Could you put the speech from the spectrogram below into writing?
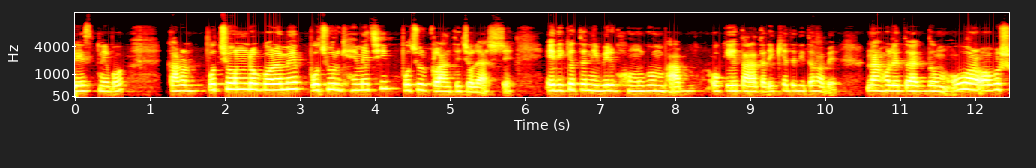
রেস্ট নেব। কারণ প্রচণ্ড গরমে প্রচুর ঘেমেছি, প্রচুর ক্লান্তি চলে আসছে। এদিকে তো নিবিড় ঘুম ঘুম ভাব, ওকে তাড়াতাড়ি খেতে দিতে হবে। না হলে তো একদম, ও অবশ্য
